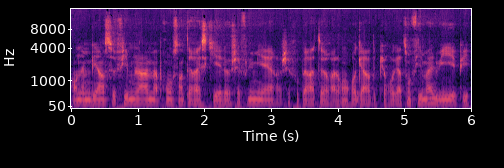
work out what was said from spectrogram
on aime bien ce film-là, mais après on s'intéresse qui est le chef lumière, chef opérateur. Alors on regarde, et puis on regarde son film à lui, et puis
